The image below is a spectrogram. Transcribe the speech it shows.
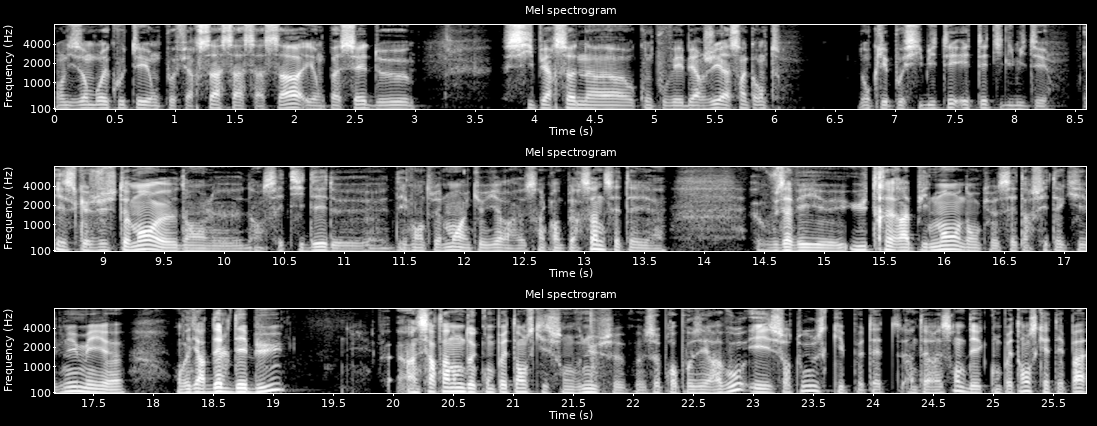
en disant Bon, écoutez, on peut faire ça, ça, ça, ça. Et on passait de 6 personnes qu'on pouvait héberger à 50. Donc les possibilités étaient illimitées. Est-ce que justement, euh, dans, cette idée d'éventuellement accueillir 50 euh, personnes, Vous avez eu très rapidement donc cet architecte qui est venu, mais on va dire dès le début, un certain nombre de compétences qui sont venues se, proposer à vous, et surtout, ce qui est peut-être intéressant, des compétences qui n'étaient pas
